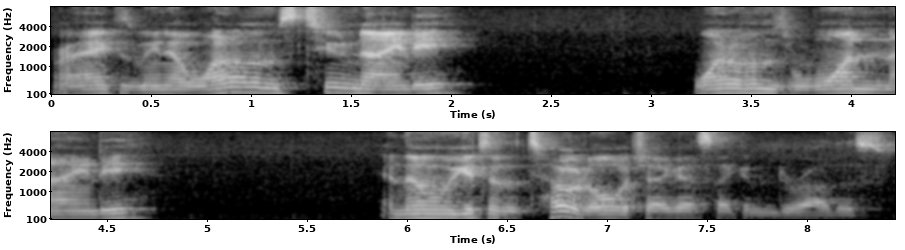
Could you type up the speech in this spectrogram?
right? Because we know one of them is 290, one of them is 190, and then when we get to the total, which I guess I can draw this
